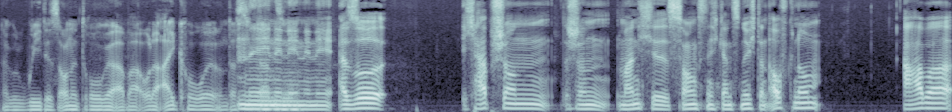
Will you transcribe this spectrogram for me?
Na gut, Weed ist auch eine Droge, aber oder Alkohol und das Nee, nee, so. nee, nee, nee. Also ich habe schon, schon manche Songs nicht ganz nüchtern aufgenommen, aber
